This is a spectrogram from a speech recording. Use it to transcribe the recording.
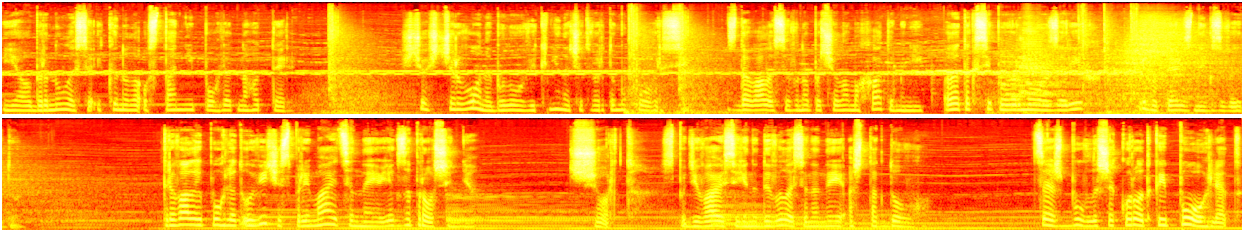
Я обернулася і кинула останній погляд на готель. Щось червоне було у вікні на четвертому поверсі. Здавалося, воно почало махати мені, але таксі повернуло за ріг, і готель зник з виду. Тривалий погляд у вічі сприймається нею як запрошення. Чорт, сподіваюся, я не дивилася на неї аж так довго. Це ж був лише короткий погляд.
